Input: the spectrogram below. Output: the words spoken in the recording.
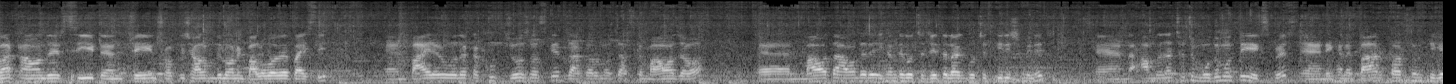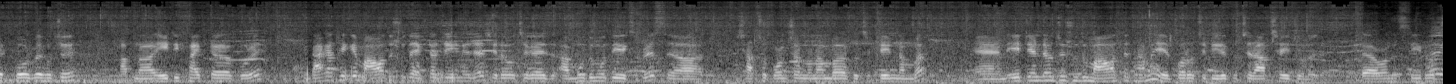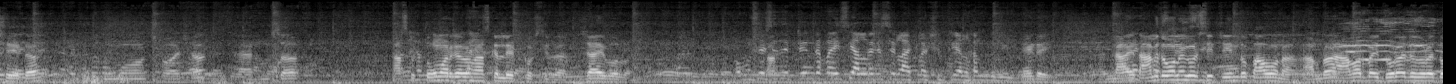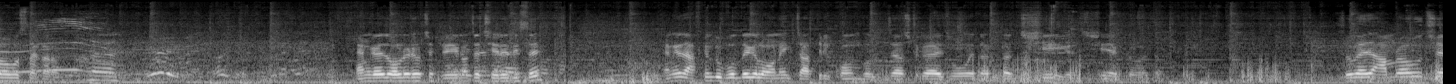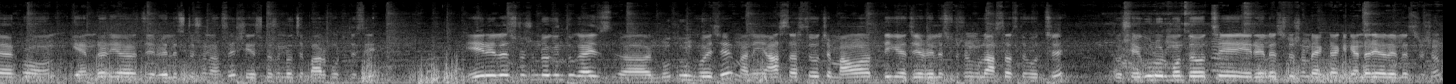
বাট আমাদের সিট অ্যান্ড ট্রেন সব কিছু আলহামদুলিল্লাহ অনেক ভালোভাবে পাইছি। অ্যান্ড বাইরের ওয়েদারটা খুব জোশ আজকে, যার কারণে হচ্ছে আজকে মাওয়া যাওয়া। অ্যান্ড মাওয়াতে আমাদের এখান থেকে হচ্ছে যেতে লাগবে হচ্ছে তিরিশ মিনিট। অ্যান্ড আমরা যাচ্ছি হচ্ছে মধুমতি এক্সপ্রেস অ্যান্ড এখানে পার পার্সন টিকিট পড়বে হচ্ছে আপনার এইটি ফাইভ টাকা করে। ঢাকা থেকে মাওয়াতে শুধু একটা ট্রেনে যায়, সেটা হচ্ছে মধুমতি এক্সপ্রেস সাতশো পঞ্চান্ন নাম্বার হচ্ছে ট্রেন নাম্বার অ্যান্ড এই ট্রেনটা হচ্ছে শুধু মাওয়াতে থামে, এরপর হচ্ছে ডিরেক্ট হচ্ছে রাজশাহী চলে যায়। আমাদের সিট হচ্ছে এটা। ছয় সাত মুসা আজকে তোমার কারণে আজকে লেট করছি ভাই যাই বলো। অবশেষে যে ট্রেনটা পাইছি আল্লাহর কাছে লাখ লাখ শুক্রিয়া আলহামদুলিল্লাহ। এটাই। না আমি তো মনে করছি ট্রেন তো পাবো না। আমরা আমার ভাই দৌড়াইতে দৌড়াইতে অবস্থা খারাপ। অ্যান্ড গাইজ অলরেডি হচ্ছে ট্রেন হচ্ছে ছেড়ে দিছে। অ্যান্ড গাইজ আজ কিন্তু বলতে গেলে অনেক যাত্রী কম বল জাস্ট গাইজ ওয়েদারটা সে গেছে সে একটা ওয়েদার সো গাইজ আমরা হচ্ছে এখন গ্যান্ডারিয়ার যে রেল স্টেশন আছে, সেই স্টেশনটা হচ্ছে পার করতেছি। এই রেল স্টেশনটাও কিন্তু গাইজ নতুন হয়েছে। মানে আস্তে আস্তে হচ্ছে মাওয়ার দিকে যে রেল স্টেশনগুলো আস্তে আস্তে হচ্ছে, তো সেগুলোর মধ্যে হচ্ছে এই রেল স্টেশনটা একটা গ্যান্ডারিয়া রেল স্টেশন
